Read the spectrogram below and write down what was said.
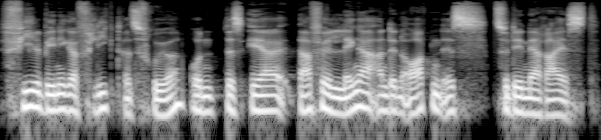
viel weniger fliegt als früher und dass er dafür länger an den Orten ist, zu denen er reist.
